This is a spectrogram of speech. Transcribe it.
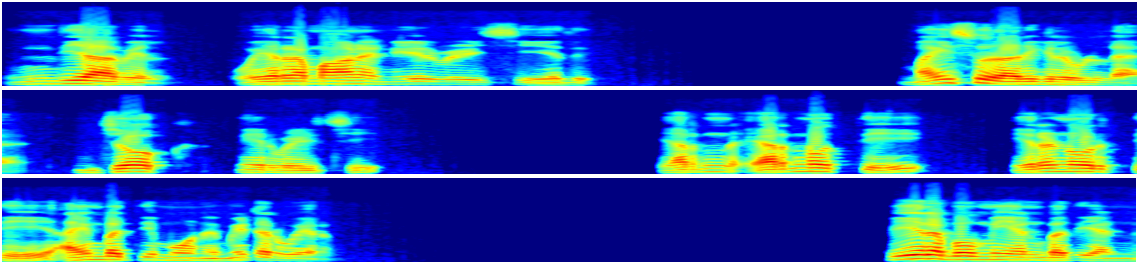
இந்தியாவில் உயரமான நீர்வீழ்ச்சி எது? மைசூர் அருகில் உள்ள ஜோக் நீர்வீழ்ச்சி இரநூத்தி இருநூத்தி ஐம்பத்தி மூணு மீட்டர் உயரம். வீரபூமி என்பது என்ன?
